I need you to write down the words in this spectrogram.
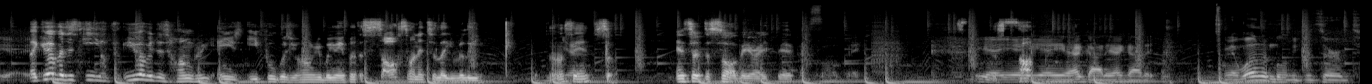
yeah. Like you ever just eat, you ever just hungry and you just eat food because you're hungry, but you ain't put the sauce on it to like really, you know what I'm saying? So insert the Salt Bae right there. Day. Yeah, yeah, yeah, yeah. I got it. I got it. Yeah, what other movie deserved?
